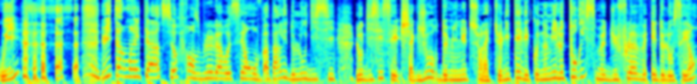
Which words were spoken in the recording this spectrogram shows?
Oui, 8h moins le quart sur France Bleu, la Océan. On va parler de l'Odyssée. L'Odyssée, c'est chaque jour deux minutes sur l'actualité, l'économie, le tourisme du fleuve et de l'océan.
